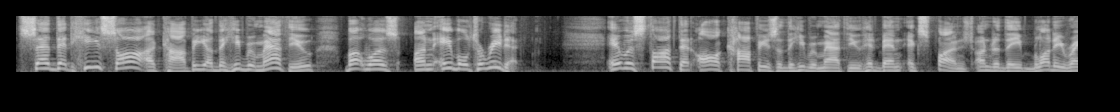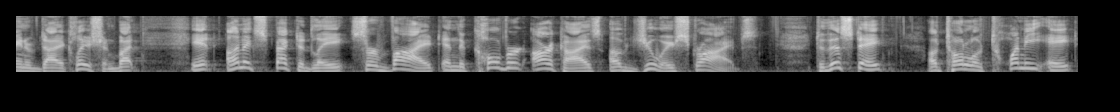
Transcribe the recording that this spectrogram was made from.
said that he saw a copy of the Hebrew Matthew but was unable to read it. It was thought that all copies of the Hebrew Matthew had been expunged under the bloody reign of Diocletian, but it unexpectedly survived in the covert archives of Jewish scribes. To this date, a total of 28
